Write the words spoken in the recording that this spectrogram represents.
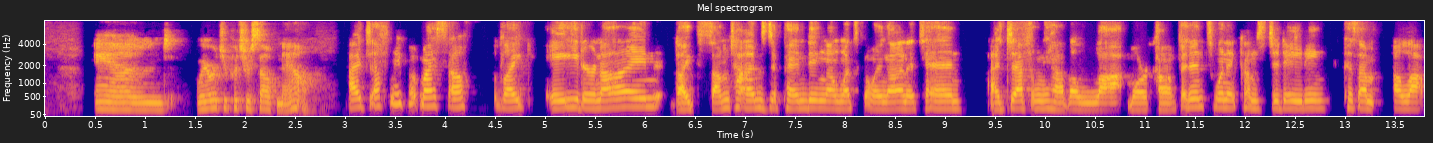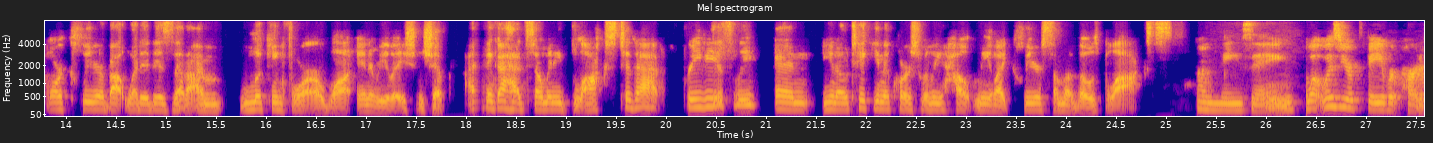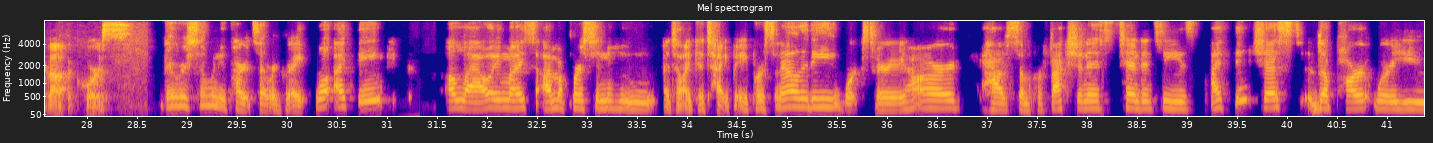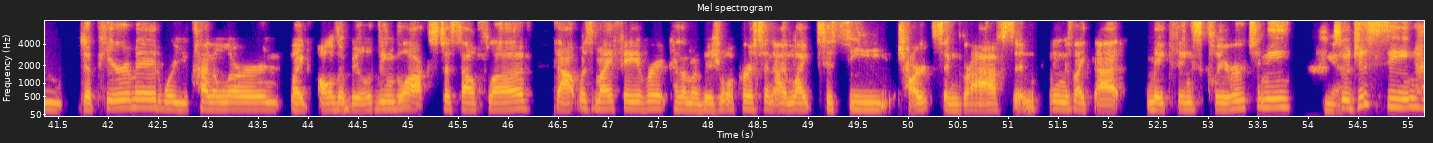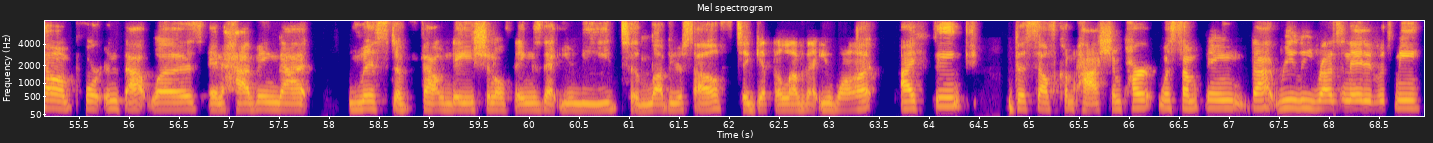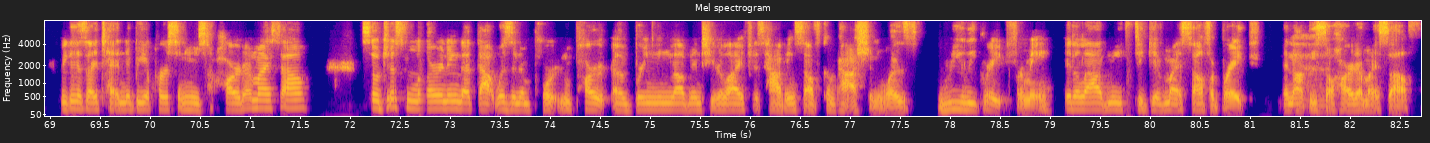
And where would you put yourself now? I definitely put myself like eight or nine, like sometimes depending on what's going on at 10. I definitely have a lot more confidence when it comes to dating because I'm a lot more clear about what it is that I'm looking for or want in a relationship. I think I had so many blocks to that previously. And, you know, taking the course really helped me like clear some of those blocks. Amazing. What was your favorite part about the course? There were so many parts that were great. Well, I think allowing myself, I'm a person who, I like a type A personality, works very hard, have some perfectionist tendencies. I think just the part where you, the pyramid, where you kind of learn like all the building blocks to self love that was my favorite because I'm a visual person. I like to see charts and graphs and things like that make things clearer to me. Yeah. So just seeing how important that was and having that list of foundational things that you need to love yourself, to get the love that you want. I think the self compassion part was something that really resonated with me because I tend to be a person who's hard on myself. So just learning that that was an important part of bringing love into your life is having self compassion was really great for me. It allowed me to give myself a break and not be so hard on myself.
